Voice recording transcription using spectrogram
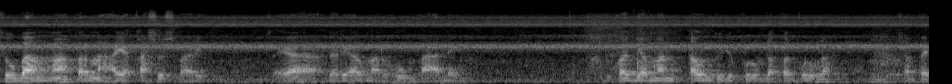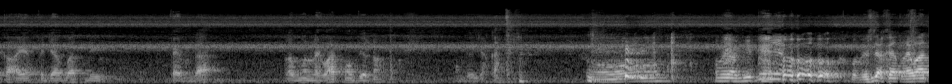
Subang mah pernah ayah kasus Pak Ari. Saya dari almarhum Pak Adeng. Bukan zaman tahun 70 80 lah. Sampai ke ayah pejabat di Pemda. Lamun lewat mobilnya mobil jakat. Oh. Mobil gitu ya. mobil jakat lewat.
